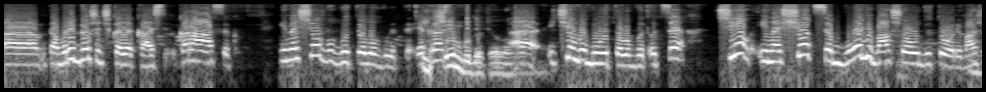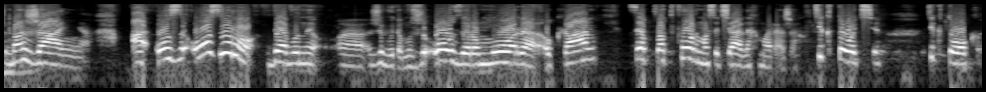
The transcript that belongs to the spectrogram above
е, там рибешечка якась, карасик. і на що ви будете ловити? І чим будете ловити? Е, і чим ви будете ловити? Оце чим і на що це болі вашої аудиторії, ваше бажання. А озеро, де вони е, живуть, там озеро, море, океан, це платформа в соціальних мережах. В Тіктоці, Тікток,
